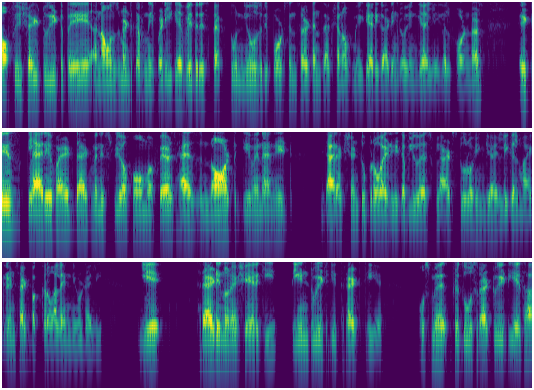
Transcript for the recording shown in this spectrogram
ऑफिशियल ट्वीट पे अनाउंसमेंट करनी पड़ी कि with respect to news reports in certain section of media regarding Rohingya illegal foreigners, it is clarified that Ministry of Home Affairs has not given any direction to provide E W S flat to Rohingya, illegal migrants at Bakarwala in New Delhi ये थ्रेड इन्होंने शेयर की, तीन ट्वीट की थ्रेड थी ये। उसमें फिर दूसरा ट्वीट ये था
